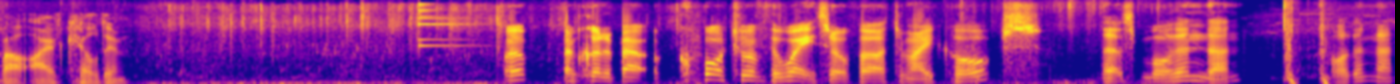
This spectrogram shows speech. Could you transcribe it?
Well, I've killed him. Well, I've got about a quarter of the way so far to my corpse. That's more than none. More than none.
